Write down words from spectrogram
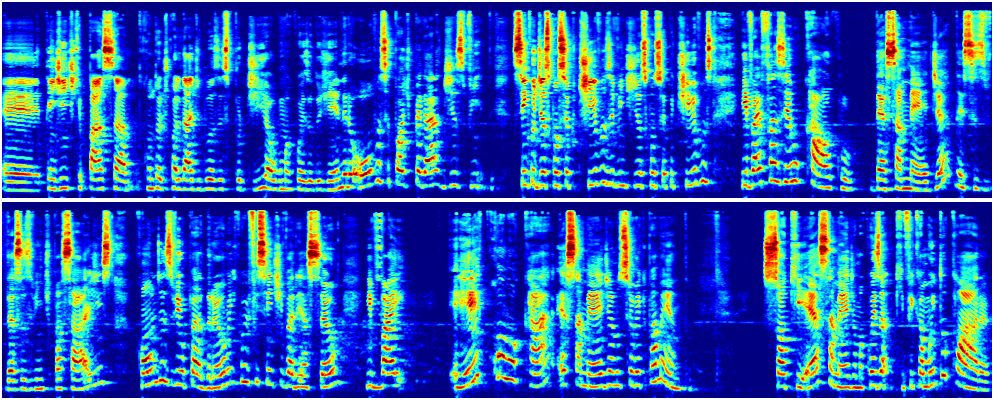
é, tem gente que passa controle de qualidade duas vezes por dia, alguma coisa do gênero, ou você pode pegar dias, cinco dias consecutivos e 20 dias consecutivos e vai fazer o cálculo dessa média, desses, dessas 20 passagens, com desvio padrão e coeficiente de variação, e vai recolocar essa média no seu equipamento. Só que essa média é uma coisa que fica muito clara.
